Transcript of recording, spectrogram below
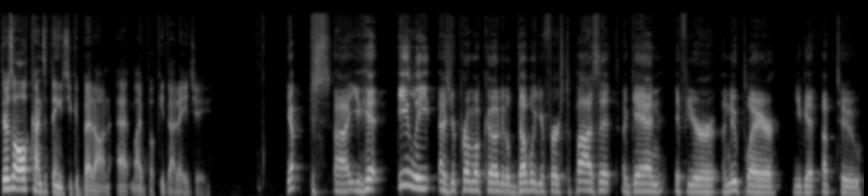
there's all kinds of things you could bet on at mybookie.ag. Yep, just uh, you hit Elite as your promo code. It'll double your first deposit. Again, if you're a new player, you get up to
